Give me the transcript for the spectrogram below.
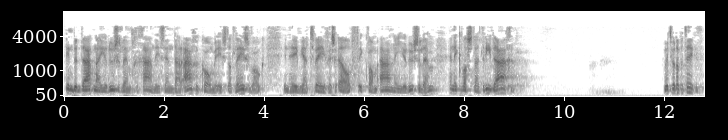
inderdaad naar Jeruzalem gegaan is en daar aangekomen is, dat lezen we ook in Nehemia 2 vers 11. Ik kwam aan in Jeruzalem en ik was daar drie dagen. Weet je wat dat betekent?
